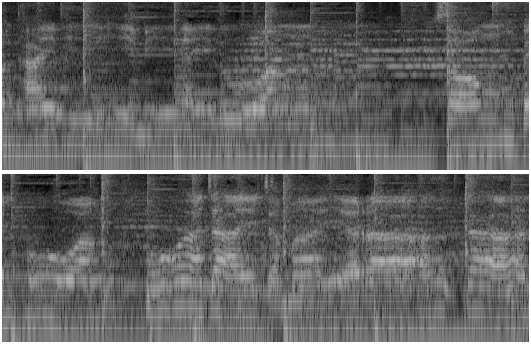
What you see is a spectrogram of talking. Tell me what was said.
คนไทยที่มีในหลวง ทรงเป็นห่วง หัวใจจะไม่รักกัน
